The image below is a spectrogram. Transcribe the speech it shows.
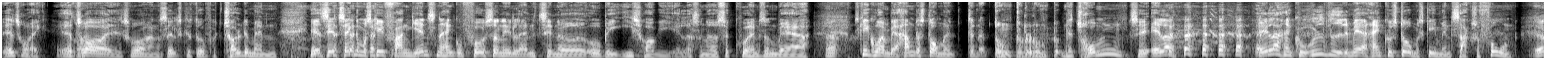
Jeg tror ikke. Jeg tror, jeg tror, han selv skal stå for 12. manden. Jeg, jeg tænker måske, Frank Jensen, han kunne få sådan et eller andet til noget OB ishockey eller sådan noget. Så kunne han sådan være... Ja. Måske kunne han være ham, der står med den der dum, dum, dum, dum, med trummen til. Eller, eller han kunne udvide det med, at han kunne stå måske med en saxofon. Ja.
